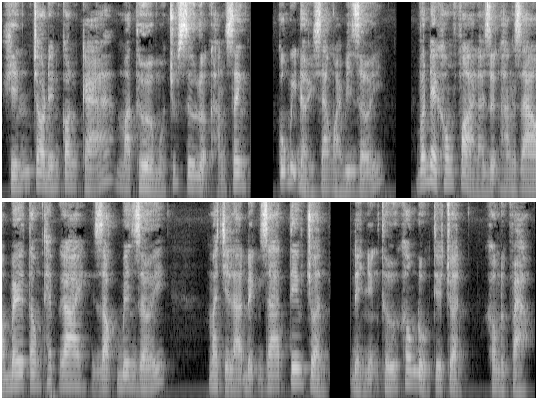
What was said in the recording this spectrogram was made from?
khiến cho đến con cá mà thừa một chút dư lượng kháng sinh cũng bị đẩy ra ngoài biên giới. Vấn đề không phải là dựng hàng rào bê tông thép gai dọc biên giới, mà chỉ là định ra tiêu chuẩn để những thứ không đủ tiêu chuẩn không được vào.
